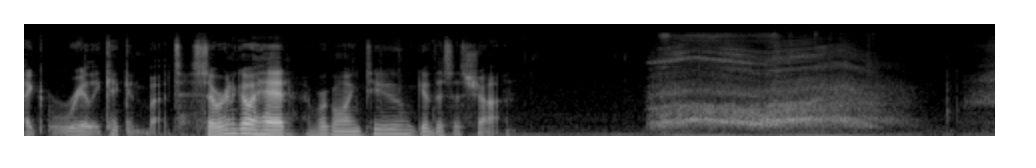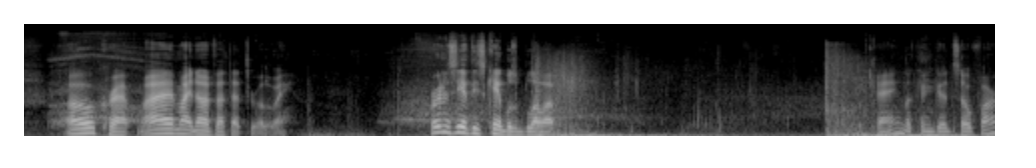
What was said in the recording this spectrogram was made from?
like really kicking butt. So we're gonna go ahead and we're going to give this a shot. Oh crap, I might not have thought that through all the way. We're gonna see if these cables blow up. Okay, looking good so far.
